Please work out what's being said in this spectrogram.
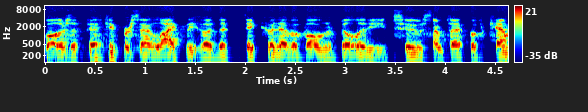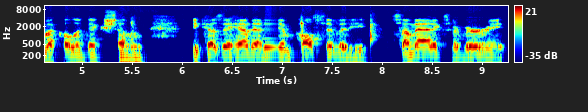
well, there's a 50% likelihood that they could have a vulnerability to some type of chemical addiction because they have that impulsivity. Some addicts are very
